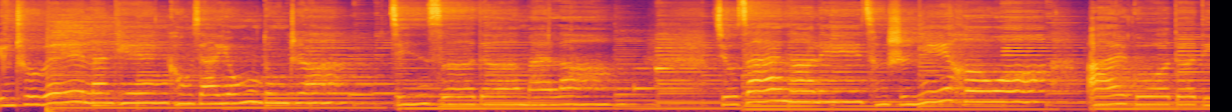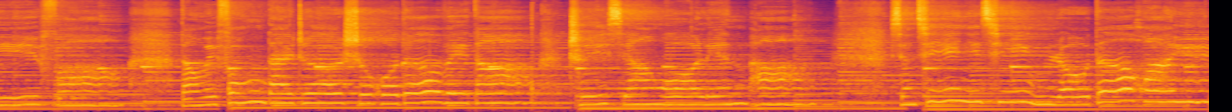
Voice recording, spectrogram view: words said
远处蔚蓝天空下涌动着金色的麦浪，就在那里，曾是你和我爱过的地方。当微风带着收获的味道吹向我脸庞，想起你轻柔的话语，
